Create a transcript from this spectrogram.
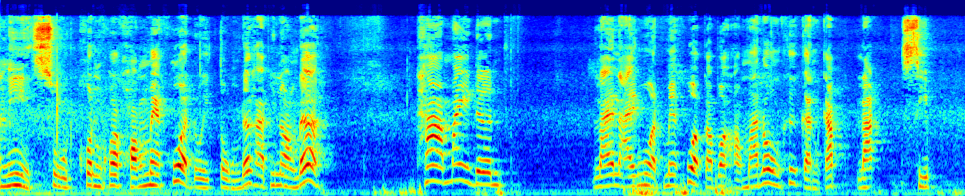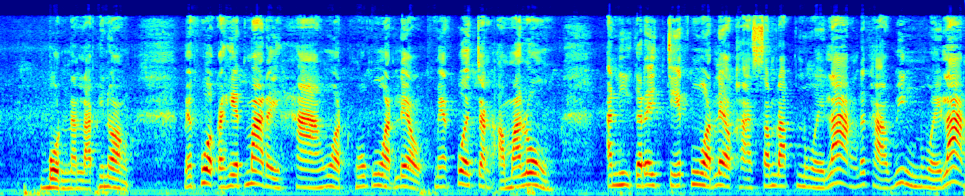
อันนี้สูตรคนครัวของแม่ครัวโดยตรงเด้อค่ะ พี่น้องเด้อถ้าไม่เดินหลายหลายงวดแม่ครัวกับว่าเอามาลงคือกันกับรักสิบบนนั่นละพี่น้อง แม่ครัวกับเฮ็ดมาได้หางวดหกงวดแล้ว แม่ครัวจังเอามาลง อันนี้ก็ได้เจ็ดงวดแล้วค่ะสำหรับหน่วยล่างเด้อค่ะ วิ่งหน่วยล่าง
